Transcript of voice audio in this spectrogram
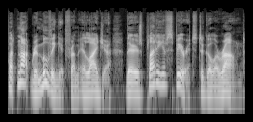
but not removing it from Elijah. There's plenty of spirit to go around.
